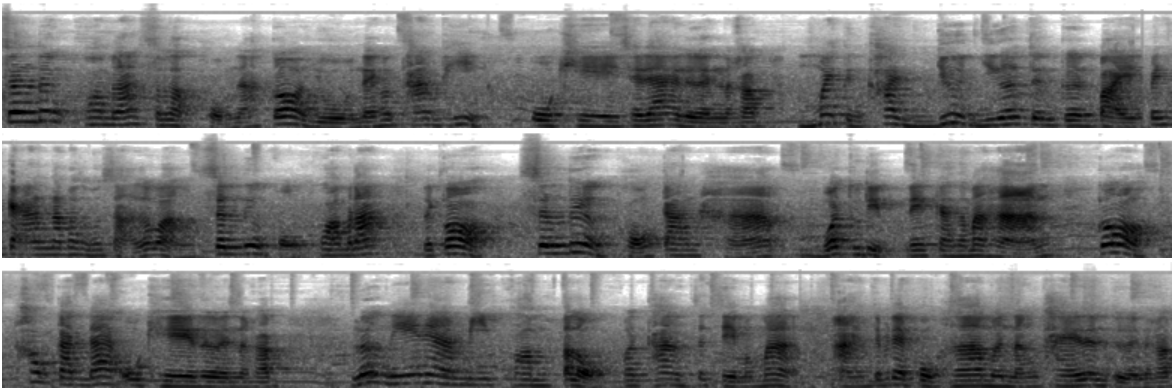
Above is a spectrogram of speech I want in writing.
เส้นเรื่องความรักสำหรับผมนะ ก็อยู่ในค่อนข้างที่ โอเคใช้ได้เลยนะครับ ไม่ถึงขั้นยืดเยื้อจนเกินไป เป็นการนำผสมผสานระหว่างเส้นเรื่องของความรัก แล้วก็เส้นเรื่องของการหาวัตถุดิบในการทำอาหาร ก็เข้ากันได้โอเคเลยนะครับเรื่องนี้เนี่ยมีความตลกค่อนข้างชัดเจนมากๆอาจจะไม่ได้โปกฮาเหมือนหนังไทยเรื่องอื่นนะครับ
